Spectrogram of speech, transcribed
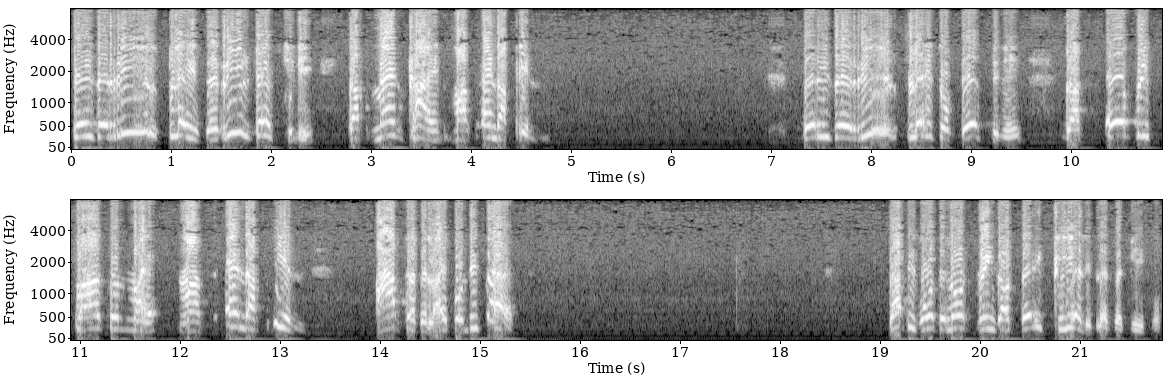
there is a real place, a real destiny that mankind must end up in. There is a real place of destiny that every person must end up in after the life on this earth. That is what the Lord brings out very clearly, blessed people.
